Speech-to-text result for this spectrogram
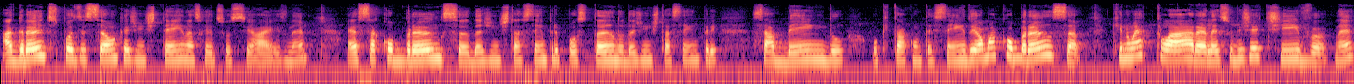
a grande exposição que a gente tem nas redes sociais, né? Essa cobrança da gente estar tá sempre postando, da gente estar tá sempre sabendo o que está acontecendo. E é uma cobrança que não é clara, ela é subjetiva, né?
